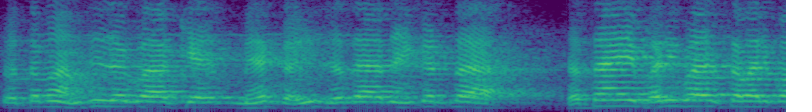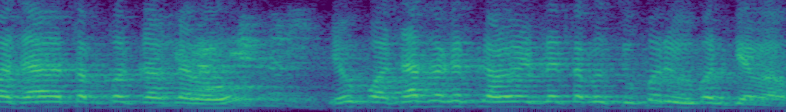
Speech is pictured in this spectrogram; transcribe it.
તો તમે સમજી શકો કે મેં કહ્યું છતાં નહીં કરતા. છતાં એ ફરી વાર તમારી પાસે આવે, તમે કરો એવું પચાસ વખત કરો એટલે તમે સુપર હ્યુમન કહેવાઓ.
